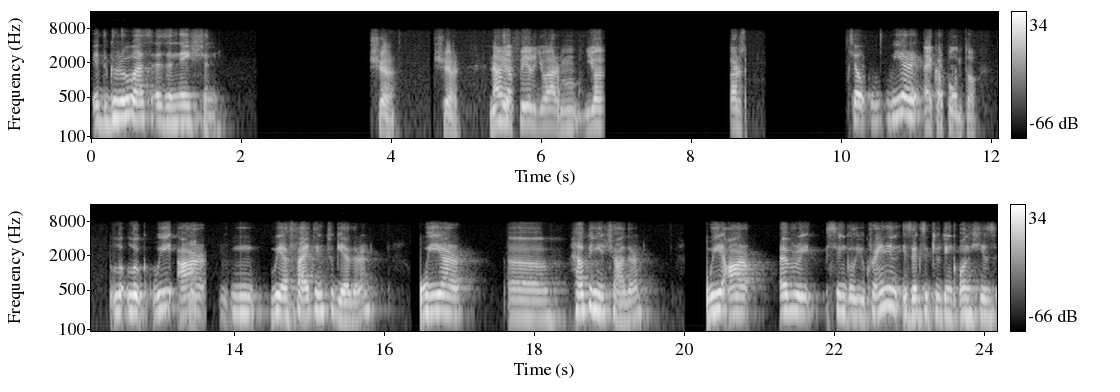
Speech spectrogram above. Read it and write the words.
It grew us as a nation. Sure, sure. Now so, you feel you are you are. So we are. Ecco appunto. Look, we are look. we are fighting together. We are uh, helping each other. We are every single Ukrainian is executing on his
